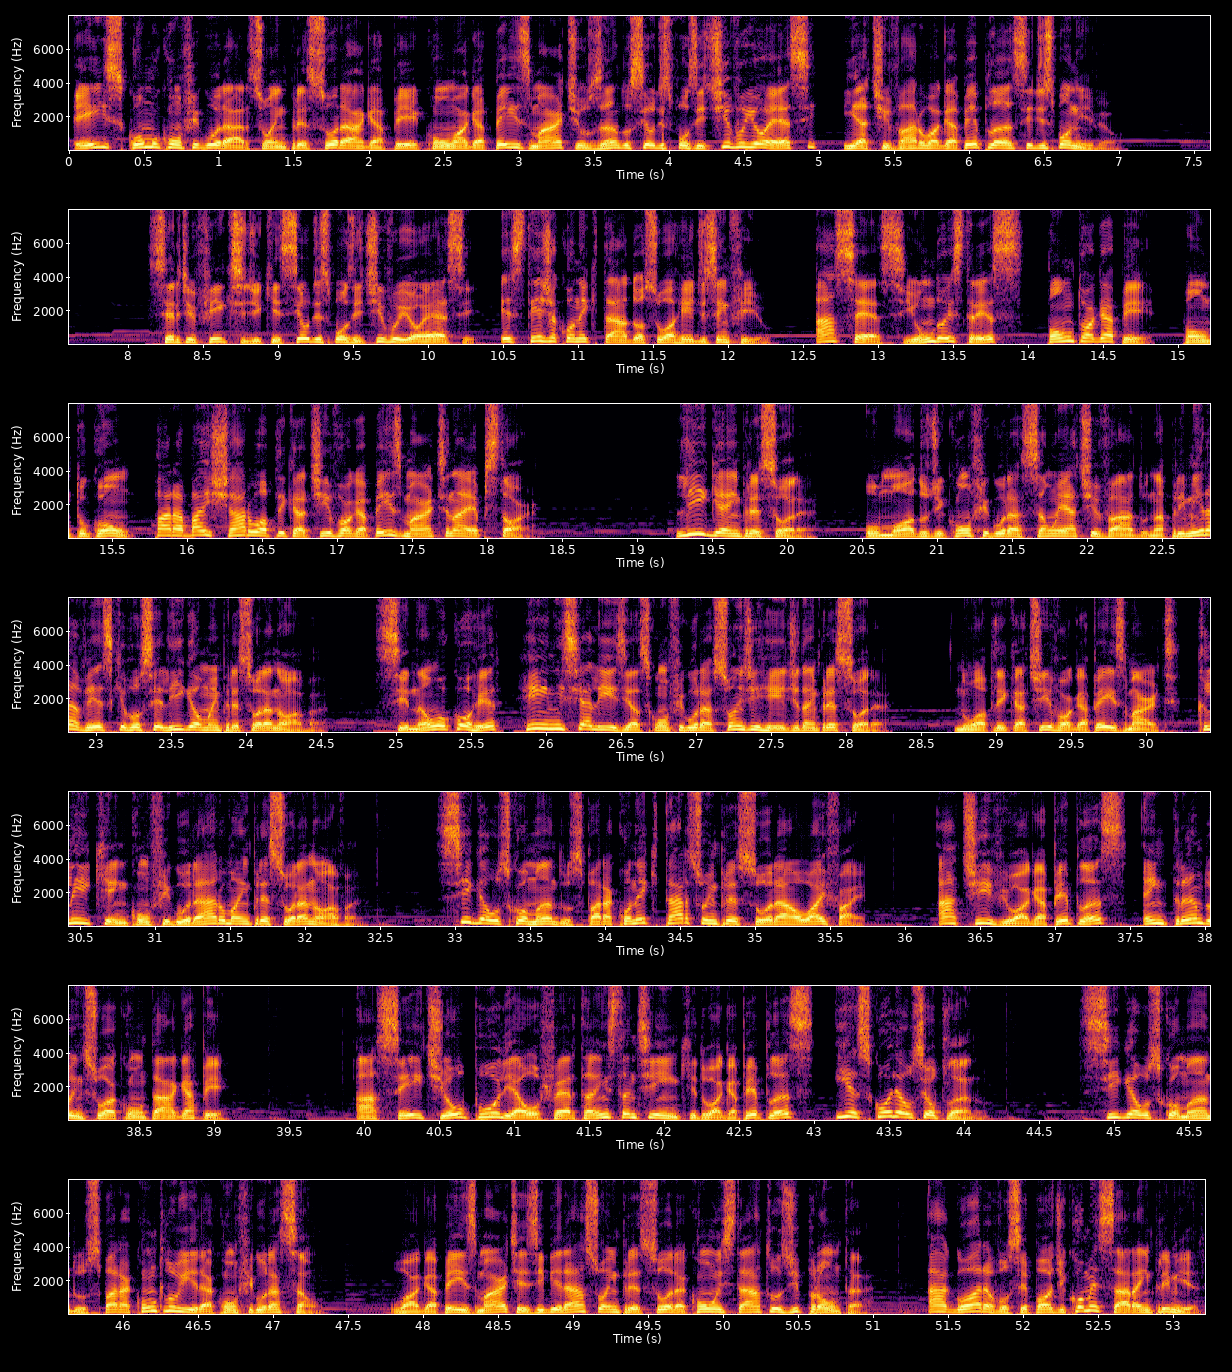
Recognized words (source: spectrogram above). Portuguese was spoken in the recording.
Eis como configurar sua impressora HP com o HP Smart usando seu dispositivo iOS e ativar o HP Plus disponível. Certifique-se de que seu dispositivo iOS esteja conectado à sua rede sem fio. Acesse 123.hp.com para baixar o aplicativo HP Smart na App Store. Ligue a impressora. O modo de configuração é ativado na primeira vez que você liga uma impressora nova. Se não ocorrer, reinicialize as configurações de rede da impressora. No aplicativo HP Smart, clique em Configurar uma impressora nova. Siga os comandos para conectar sua impressora ao Wi-Fi. Ative o HP Plus entrando em sua conta HP. Aceite ou pule a oferta Instant Ink do HP Plus e escolha o seu plano. Siga os comandos para concluir a configuração. O HP Smart exibirá sua impressora com o status de pronta. Agora você pode começar a imprimir.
